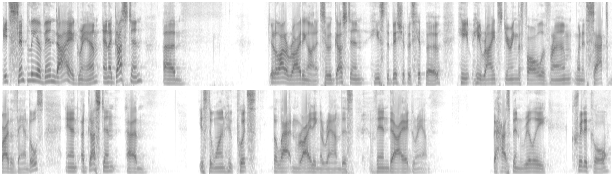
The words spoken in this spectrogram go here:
it's simply a Venn diagram, and Augustine um, did a lot of writing on it. So Augustine, he's the bishop of Hippo. He, he writes during the fall of Rome when it's sacked by the Vandals. And Augustine um, is the one who puts the Latin writing around this Venn diagram that has been really critical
